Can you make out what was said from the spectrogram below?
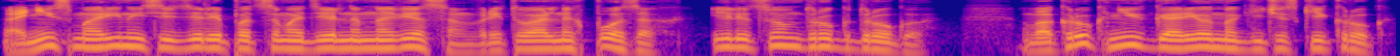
Они с Мариной сидели под самодельным навесом в ритуальных позах и лицом друг к другу. Вокруг них горел магический круг.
